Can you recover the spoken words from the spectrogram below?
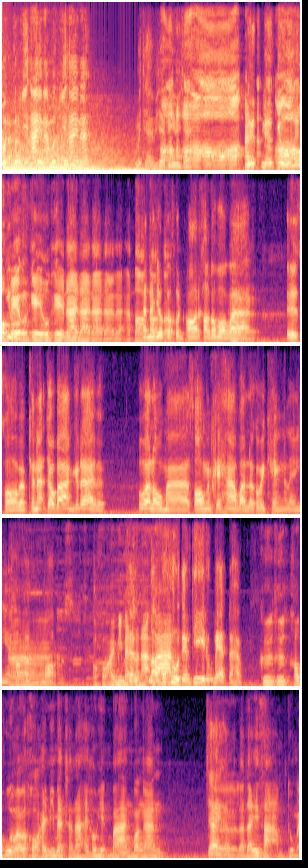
คนออกเมื่อกี้ไอ้นะเมื่อกี้ไอ้นะ ไม่ใช่ไม่ใช่พี่ไม่ใช่อ๋ออ๋ออ๋ออ๋อนึกนึกอยู่นึกอยู่โอเคโอเคโอเคได้ได้ได้ได้ได้อะต่อท่านนายกกับคนออสเขาก็บอกว่าเออเออขอแบบชนะเจ้าบ้านก็ได้แบบ เพราะว่าเรามาซ้อมกันแค่ห้าวันแล้วก็ไปแข่งอะไรเงี้ยเขาก็บอกเอาขอให้มีแมตแต่ช์ชนะเราก็บ้างสู้เต็มที่ทุกแมตช์นะครับ คือคือเขาพูดมาว่าขอให้มีแมตช์ชนะให้เขาเห็นบ้างว่างั้น ใช่ครับเออแล้วได้ที่สามถูกไหม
